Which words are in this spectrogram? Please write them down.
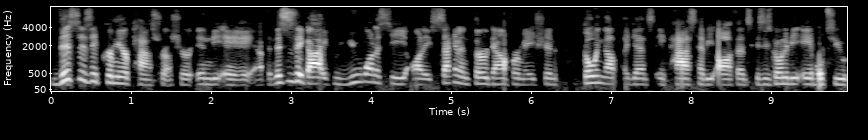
this is a premier pass rusher in the AAF, and this is a guy who you want to see on a second and third down formation going up against a pass heavy offense because he's going to be able to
